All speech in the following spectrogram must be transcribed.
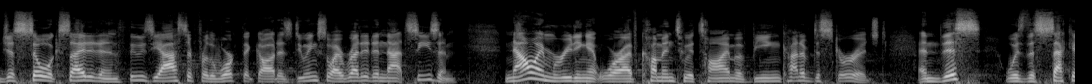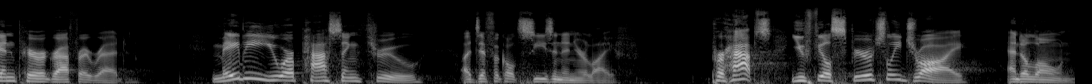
just so excited and enthusiastic for the work that God is doing. So I read it in that season. Now I'm reading it where I've come into a time of being kind of discouraged. And this was the second paragraph I read. Maybe you are passing through a difficult season in your life. Perhaps you feel spiritually dry and alone.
